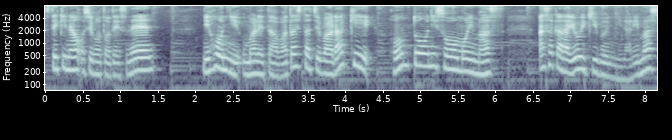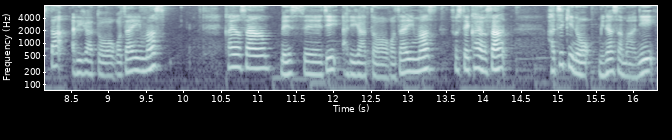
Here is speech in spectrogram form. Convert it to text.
素敵なお仕事ですね。日本に生まれた私たちはラッキー。本当にそう思います。朝から良い気分になりました。ありがとうございます。かよさん、メッセージありがとうございます。そしてかよさん、8期の皆様に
